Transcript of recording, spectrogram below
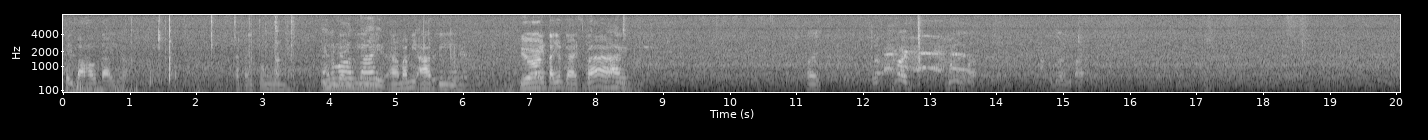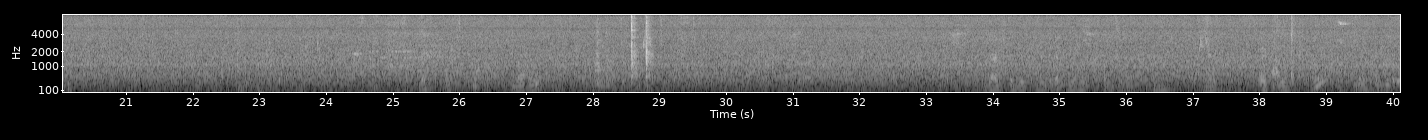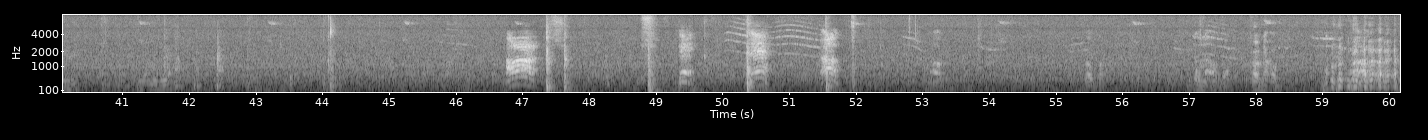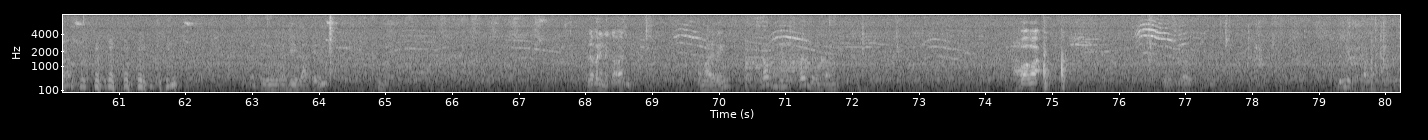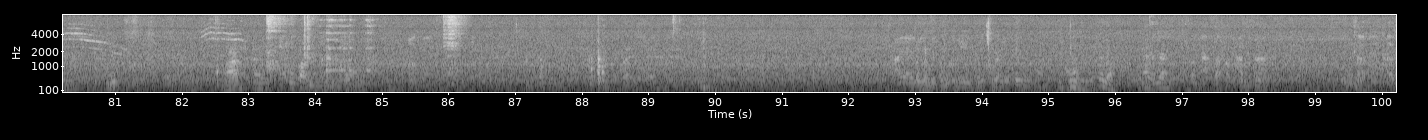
May bahaw tayo. Tsaka itong Ano binigay mga ni tay? ah, Mami Abby. Yun. Kain tayo guys. Bye! Ay. Guard. Ano ba? Guard ang pass. Uy, paano? Ah! De! De! Dog! Dog. Ikaw ba? Ikaw na ako ba? Ikaw na oh. Wala ba ni nagkaan? Kumaring? Awa, awa. Ha?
